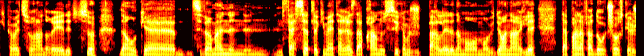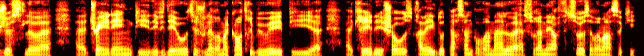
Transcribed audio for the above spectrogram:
qui peuvent être sur Android et tout ça. Donc, c'est vraiment une, facette qui m'intéresse d'apprendre aussi, comme je parlais dans mon, mon, vidéo en anglais, d'apprendre à faire d'autres choses que juste trading puis des vidéos. Tu sais, je voulais vraiment contribuer puis créer des choses, travailler avec d'autres personnes pour vraiment assurer un meilleur futur. C'est vraiment ça qui,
